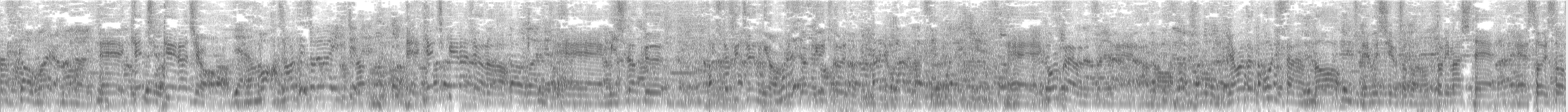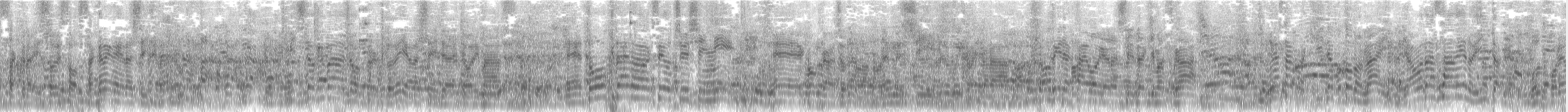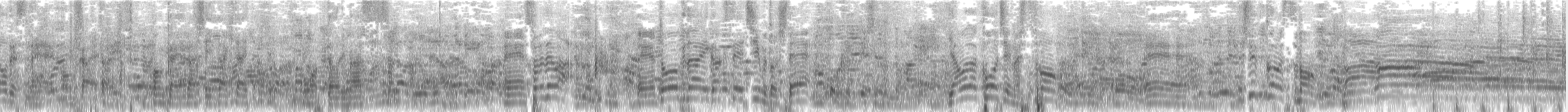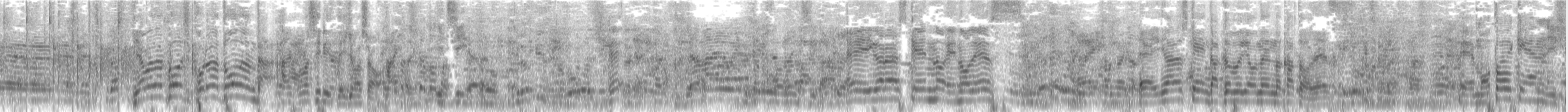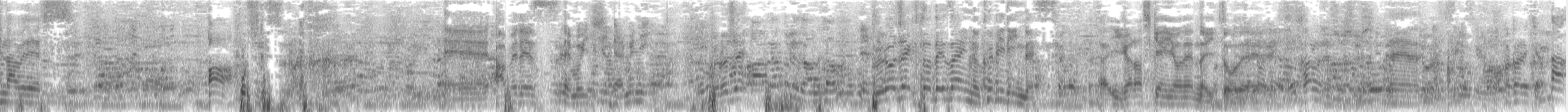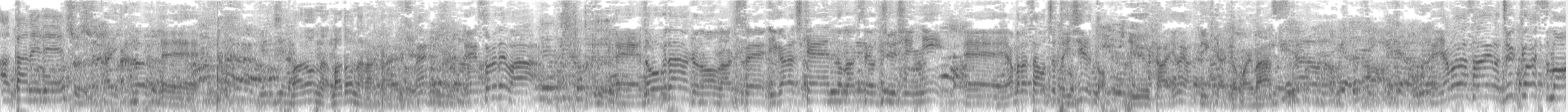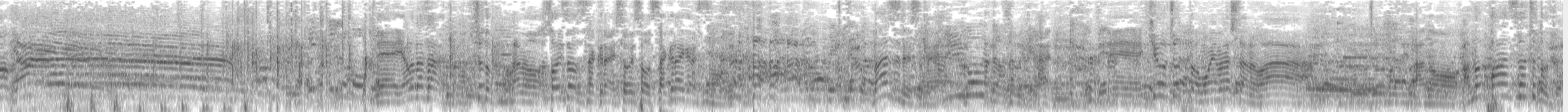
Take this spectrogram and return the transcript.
何について話すかをまず考えてえー建築系ラジオ、いやもう始まってそれは言ってねえー建築系ラジオの、えー、未読未読巡業未読一人旅でございます、えー今回はですねあの山田浩二さんの MC をちょっと乗っ取りまして、えーソイソース桜井ソイソース桜井がやらせていただいております未読バージョンということでやらせていただいております、えー東北大の学生を中心に、えー今回はちょっとあの MC それからあの基本的な会話をやらせていただきますが皆さんが聞いたことのない山田さんへのインタビューこれをですね今回今回やらせていただきたいと思っております、えーそれでは、えー東北大学生チームとして山田コーチへの質問、えー10個の質問山田コーチこれはどうなんだ？はいこのシリーズでいきましょうはい1名前を言ってその1えー、五十嵐県の江野です。えー、五十嵐県学部4年の加藤です。えー、元江県石鍋です。あ、星です。えー、安倍です。M1、M2。プロジェ、プロジェクトデザインのクリリンです。五十嵐県4年の伊藤です。えあ、あかねです。ー、はい、えー、マドンナ、マドンナの赤ですね。えー、それでは、えー、東北大学の学生、五十嵐県の学生を中心に、えー、山田さんをちょっといじるという会をやっていきたいと思います。えー、山田さんへの10個の質問。えー、山田さん、ちょっと、あの、ソイソース桜井、ソイソース桜井から質問です。まずですね、15分で収めてはい。えー今日ちょっと思いましたのはあのあのパーツはちょっとデ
